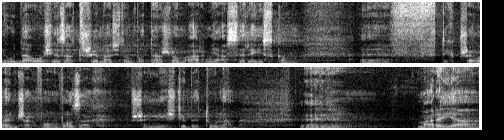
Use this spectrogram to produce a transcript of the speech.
I udało się zatrzymać tą potężną armię asyryjską e, w tych przełęczach, wąwozach przy mieście Betula. E, Maryja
